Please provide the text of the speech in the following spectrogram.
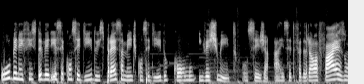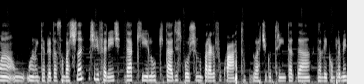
o benefício deveria ser concedido, expressamente concedido, como investimento. Ou seja, a Receita Federal faz uma, uma interpretação bastante diferente daquilo que está disposto no parágrafo 4 do artigo 30 da, da lei complementar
